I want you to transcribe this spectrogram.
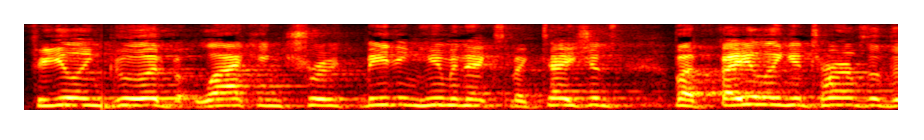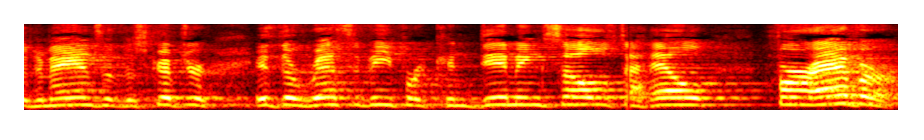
Feeling good but lacking truth, meeting human expectations but failing in terms of the demands of the scripture is the recipe for condemning souls to hell forever.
